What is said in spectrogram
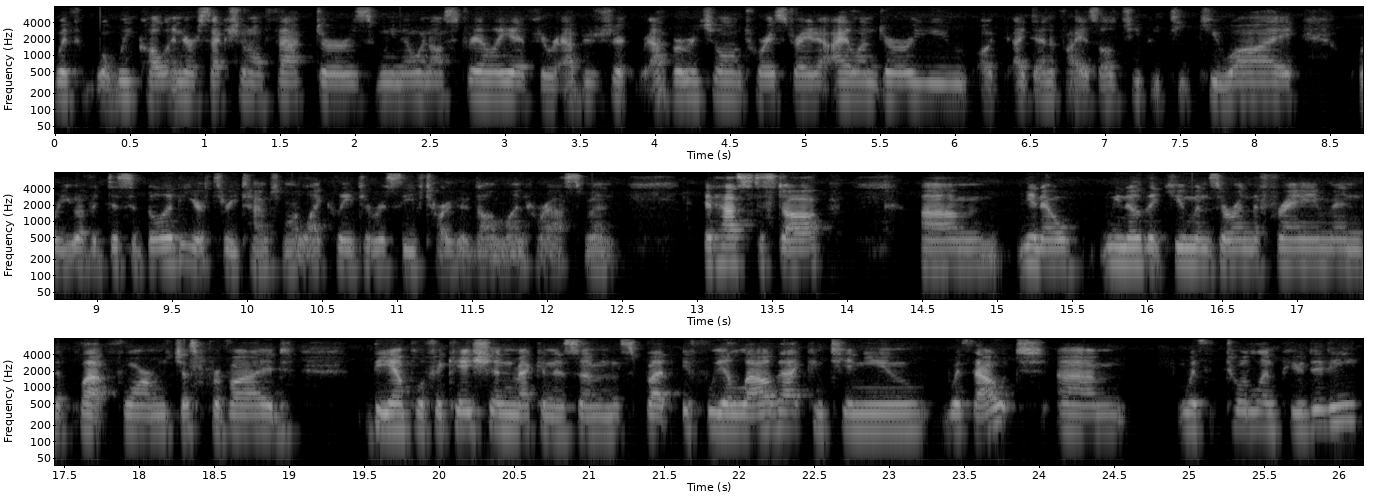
with what we call intersectional factors. We know in Australia, if you're Aboriginal and Torres Strait Islander, you identify as LGBTQI, or you have a disability, you're three times more likely to receive targeted online harassment. It has to stop. Um, you know, we know that humans are in the frame and the platforms just provide the amplification mechanisms. But if we allow that continue without, um, with total impunity,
